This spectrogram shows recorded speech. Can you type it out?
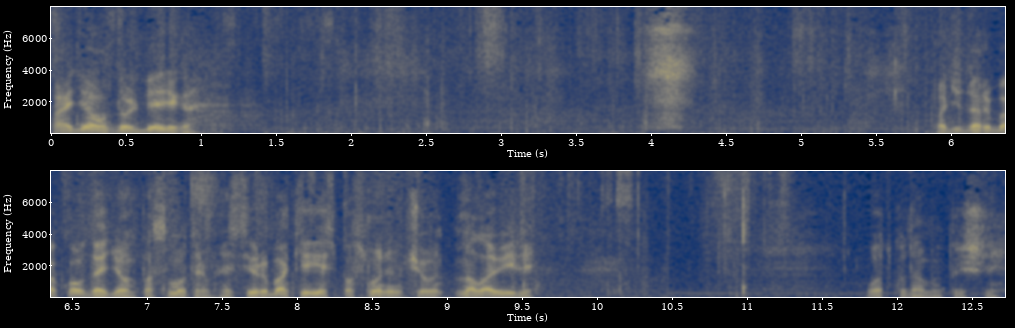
Пойдем вдоль берега. Поди до рыбаков дойдем, посмотрим. Если рыбаки есть, посмотрим, что наловили. Вот куда мы пришли.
